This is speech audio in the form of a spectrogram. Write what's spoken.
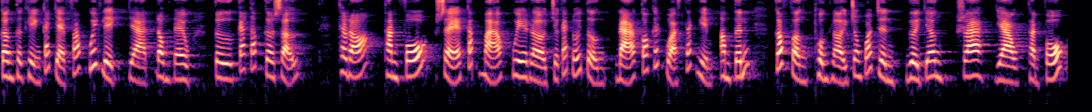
cần thực hiện các giải pháp quyết liệt và đồng đều từ các cấp cơ sở. Theo đó, thành phố sẽ cấp mã QR cho các đối tượng đã có kết quả xét nghiệm âm tính, góp phần thuận lợi trong quá trình người dân ra vào thành phố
